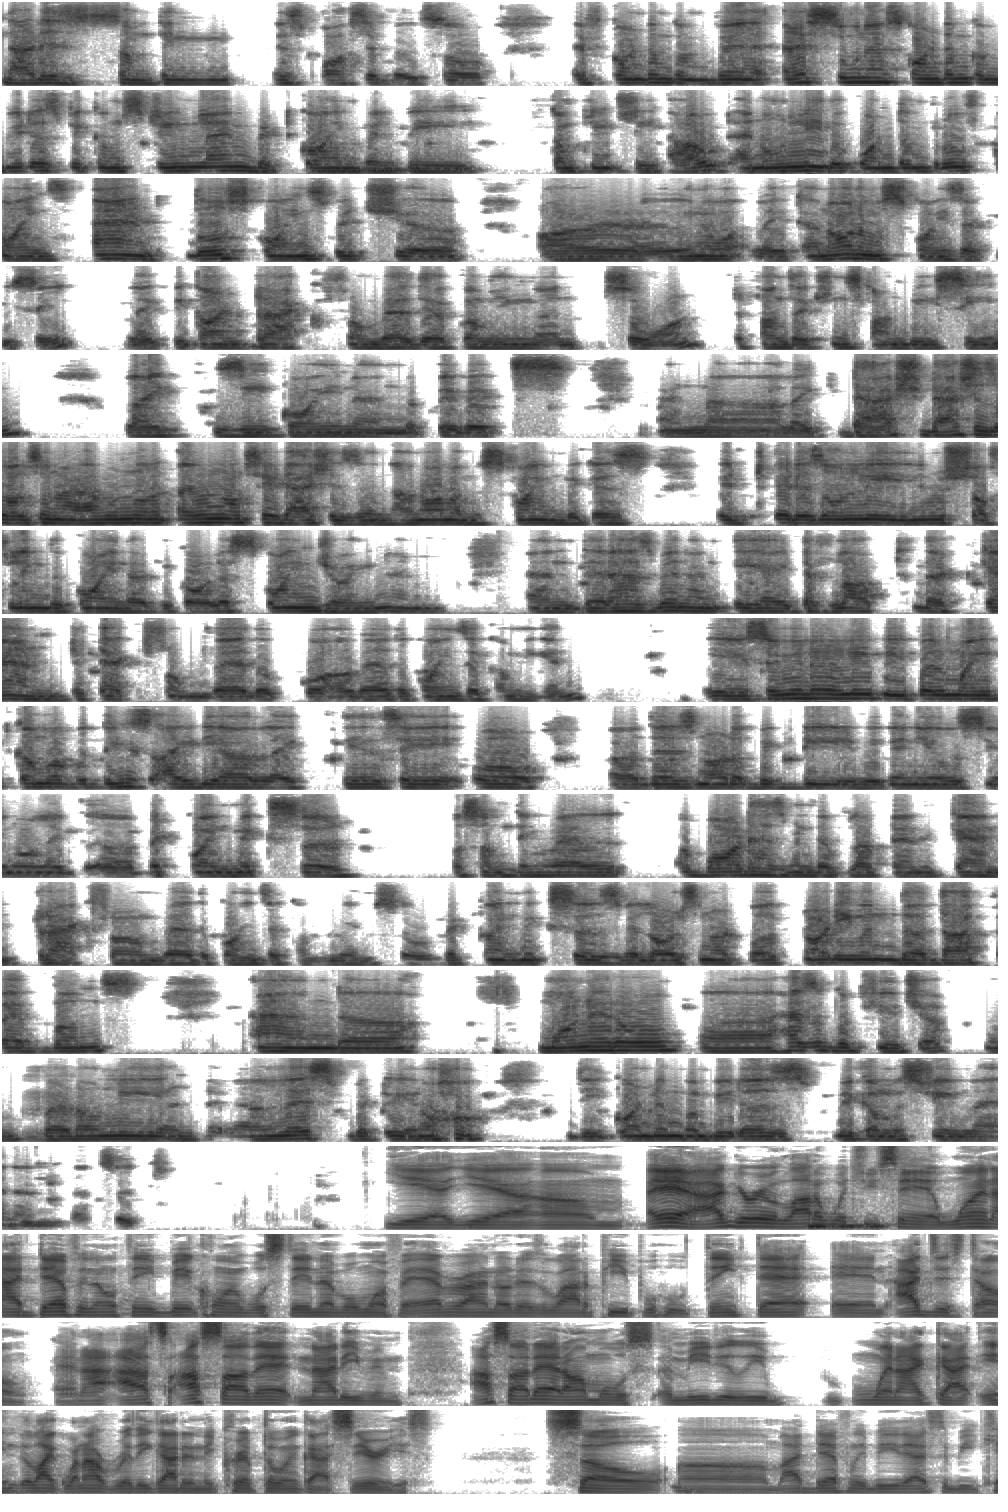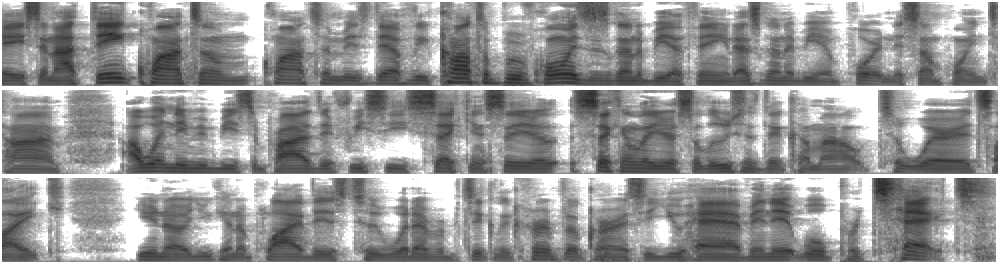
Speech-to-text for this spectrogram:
that is something is possible so if quantum com- as soon as quantum computers become streamlined bitcoin will be completely out, and only the quantum proof coins and those coins which uh, are uh, you know like anonymous coins that we say, like we can't track from where they're coming and so on. The transactions can't be seen, like Zcoin and the Pivx and uh, like Dash. Dash is also not. I will not. I will not say Dash is an anonymous coin because it, it is only you know shuffling the coin that we call as coin join, and and there has been an AI developed that can detect from where the where the coins are coming in. Uh, similarly, people might come up with this idea like they'll say, "Oh, uh, there's not a big deal. We can use you know like a Bitcoin mixer or something." Well, a bot has been developed and it can track from where the coins are coming in. So Bitcoin mixers will also not work, not even the dark web ones. And uh, Monero uh, has a good future, mm-hmm. but only until, unless but you know the quantum computers become a streamline, and that's it. Yeah, yeah, um, yeah. I agree with a lot of what you said. One, I definitely don't think Bitcoin will stay number one forever. I know there's a lot of people who think that, and I just don't. And I, I, I saw that not even. I saw that almost immediately when I got into like when I really got into crypto and got serious. So um, I definitely believe that's to be case, and I think quantum quantum is definitely quantum proof coins is going to be a thing that's going to be important at some point in time. I wouldn't even be surprised if we see second layer second layer solutions that come out to where it's like you know you can apply this to whatever particular cryptocurrency you have, and it will protect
